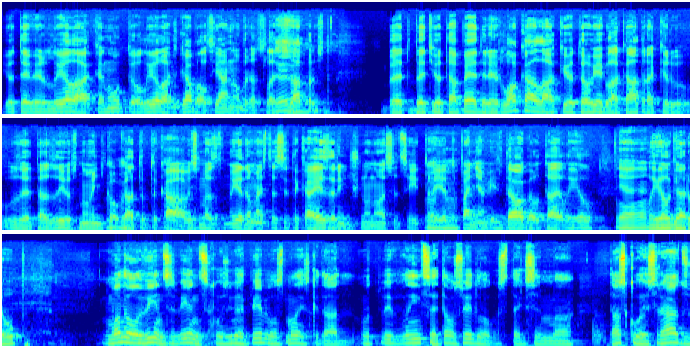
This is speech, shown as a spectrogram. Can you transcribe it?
jo tev ir lielāka, nu, lielāks gabals jānobrauc, lai jā, jā. saprastu. Bet, bet jo tā bedra ir lokālāka, jo tev vieglāk, ātrāk ir uziet tās zivs. Nu, viņi kaut kā tur kā, vismaz, nu, iedomājieties, tas ir kā ezeriņš, nu, nosacīt. Tā, uh -huh. Ja tu paņem visu daugalu, tā ir liela, jā, jā. liela gara upe. Man vēl viens, viens, ko es gribēju piebilst, man liekas, ka tāda nu, interesē tavs viedoklis. Teiksim, tas, ko es redzu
